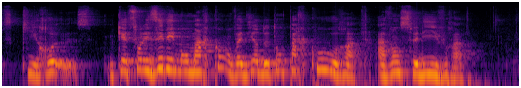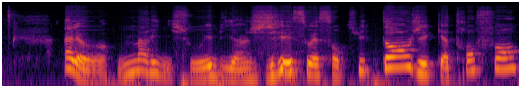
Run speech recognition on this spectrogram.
ce qui quels sont les éléments marquants, on va dire, de ton parcours avant ce livre. Alors, Marie Michaud, eh bien, j'ai 68 ans, j'ai quatre enfants,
